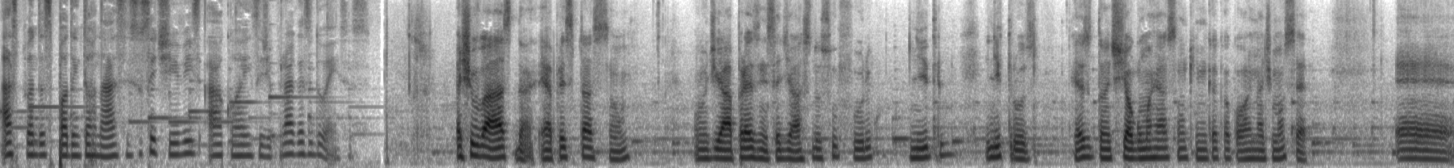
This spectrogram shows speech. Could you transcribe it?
as plantas podem tornar-se suscetíveis à ocorrência de pragas e doenças. A chuva ácida é a precipitação onde há a presença de ácido sulfúrico nítrico e nitroso, resultantes de alguma reação química que ocorre na atmosfera. É...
